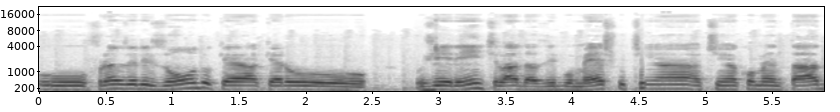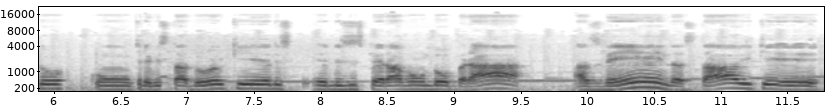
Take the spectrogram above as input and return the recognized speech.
o Franz Elizondo, que era, que era o, o gerente lá da Zibo México, tinha, tinha comentado com o entrevistador que eles, eles esperavam dobrar as vendas tal, e que eles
